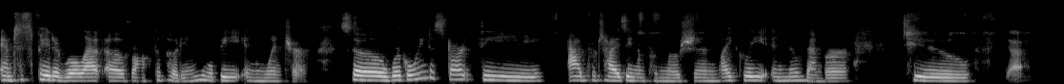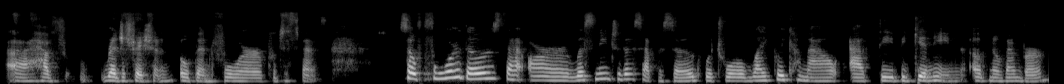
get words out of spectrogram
anticipated rollout of Rock the Podium will be in winter. So we're going to start the advertising and promotion likely in November. to uh, uh, have registration open for participants. So, for those that are listening to this episode, which will likely come out at the beginning of November,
